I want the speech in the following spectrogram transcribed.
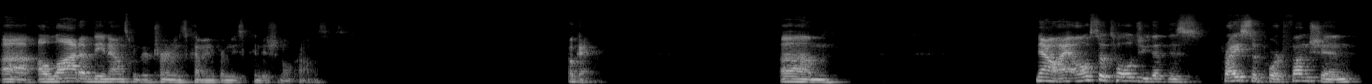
uh, a lot of the announcement return is coming from these conditional promises. Okay. Um, now, I also told you that this price support function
